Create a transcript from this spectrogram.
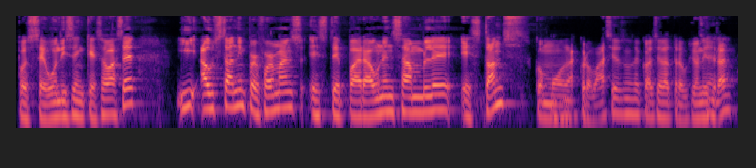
pues según dicen que esa va a ser. Y Outstanding Performance este, para un ensamble stunts, como de acrobacias, no sé cuál sea la traducción Sí. literal.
